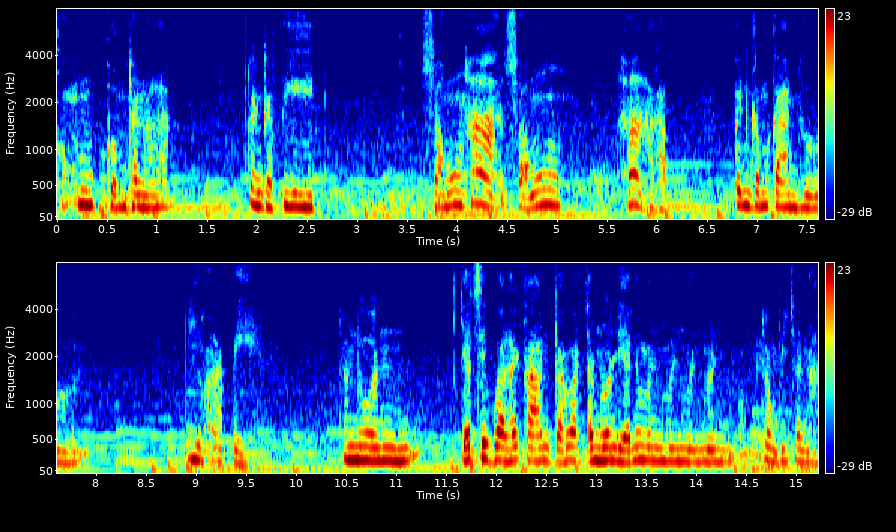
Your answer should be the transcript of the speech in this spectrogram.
ของกรมธนารักษ์ตั้งแต่ปี 2525 ครับ เป็นกรรมการอยู่ 25 ปีจำนวน 70 กว่ารายการ แต่ว่าจำนวนเหรียญนี่มันมันมันมันต้องพิจารณา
